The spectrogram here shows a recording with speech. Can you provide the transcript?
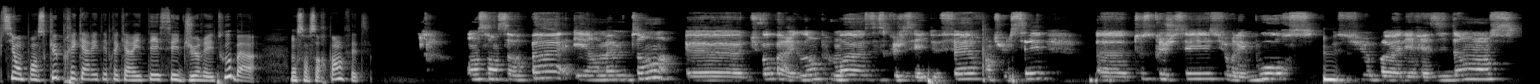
si on pense que précarité précarité c'est dur et tout bah on s'en sort pas en fait. On s'en sort pas et en même temps euh, tu vois par exemple moi c'est ce que j'essaye de faire quand tu le sais euh, tout ce que je sais sur les bourses, mm. sur euh, les résidences.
